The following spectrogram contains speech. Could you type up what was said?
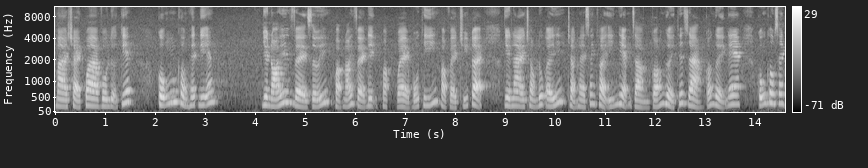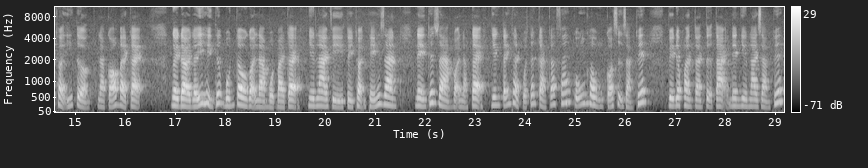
mà trải qua vô lượng kiếp cũng không hết nghĩa. Như nói về giới hoặc nói về định hoặc về bố thí hoặc về trí tuệ như Lai trong lúc ấy chẳng hề sanh khởi ý niệm rằng có người thuyết giảng, có người nghe, cũng không sanh khởi ý tưởng là có bài kệ. Người đời lấy hình thức bốn câu gọi là một bài kệ, Như Lai vì tùy thuận thế gian nên thuyết giảng gọi là kệ, nhưng tánh thật của tất cả các pháp cũng không có sự giảng thuyết. Vì được hoàn toàn tự tại nên Như Lai giảng thuyết,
